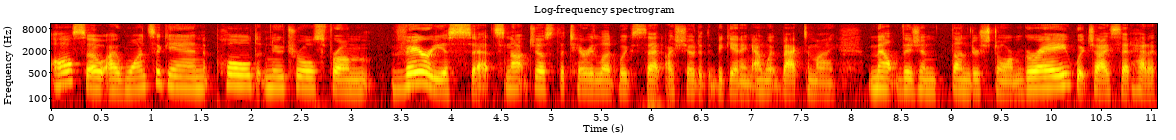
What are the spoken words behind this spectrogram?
Also, I once again pulled neutrals from various sets, not just the Terry Ludwig set I showed at the beginning. I went back to my Mount Vision Thunderstorm Gray, which I said had a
